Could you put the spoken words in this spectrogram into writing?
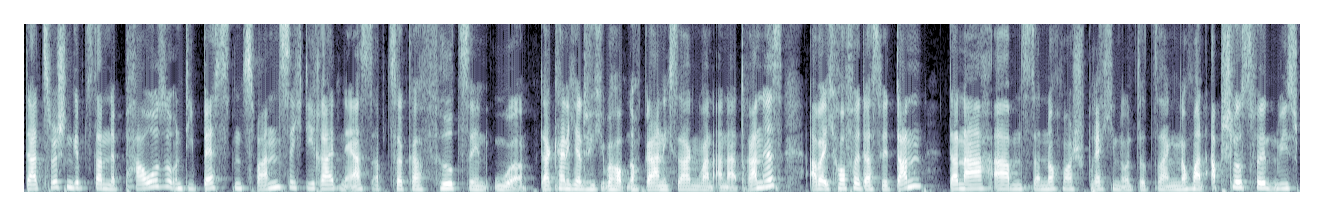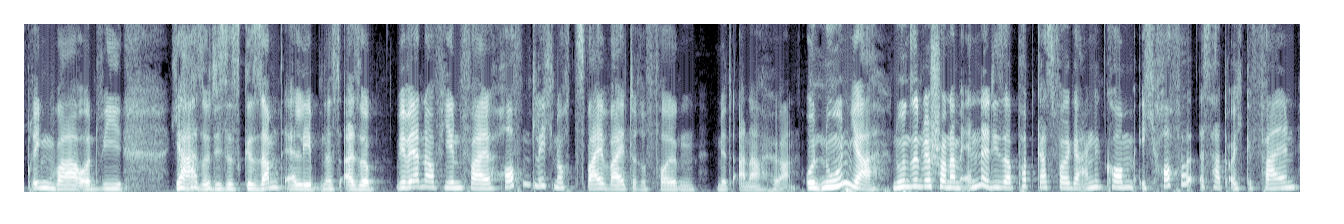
Dazwischen gibt's dann eine Pause und die besten 20, die reiten erst ab circa 14 Uhr. Da kann ich natürlich überhaupt noch gar nicht sagen, wann Anna dran ist, aber ich hoffe, dass wir dann danach abends dann nochmal sprechen und sozusagen nochmal einen Abschluss finden, wie es Springen war und wie, ja, so dieses Gesamterlebnis. Also wir werden auf jeden Fall hoffentlich noch zwei weitere Folgen mit Anna hören. Und nun, ja, nun sind wir schon am Ende dieser Podcast-Folge angekommen. Ich hoffe, es hat euch gefallen.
